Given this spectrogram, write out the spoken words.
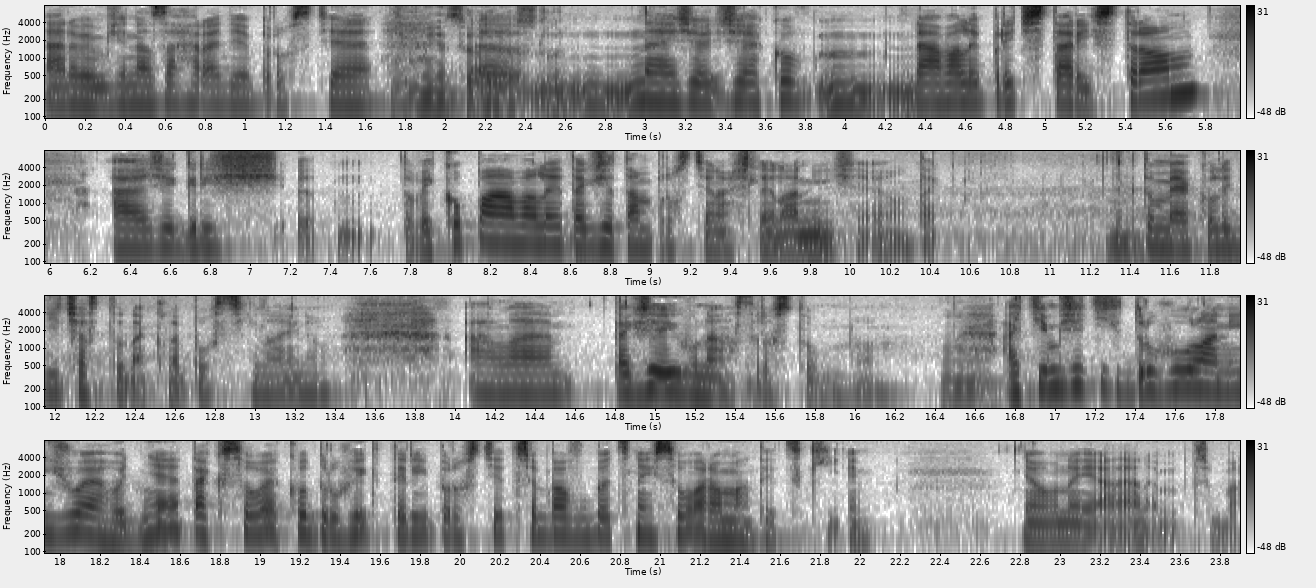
já nevím, že na zahradě prostě... Že mu něco vyrostlo. Ne, že, že jako mm, dávali pryč starý strom a že když to vykopávali, takže tam prostě našli laníže, jo, tak tak to mi jako lidi často takhle posílají. No. Ale, takže i u nás rostou. No. Hmm. A tím, že těch druhů lanížů je hodně, tak jsou jako druhy, které prostě třeba vůbec nejsou aromatický. Jo, ne, já nevím, třeba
